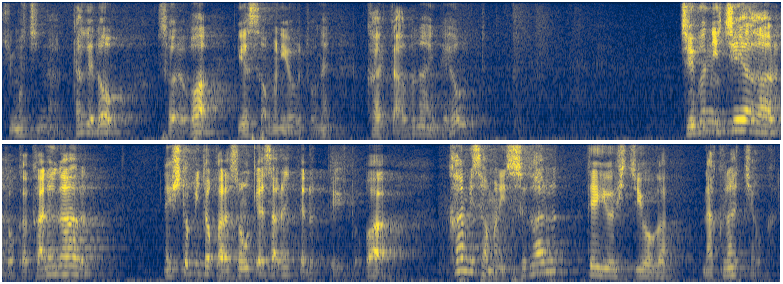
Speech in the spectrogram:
気持ちになる。だけどそれはイエス様によるとねかえって危ないんだよって。自分に知恵があるとか金がある、ね、人々から尊敬されてるっていう人は神様にすがるっていう必要がなくなっちゃうから。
